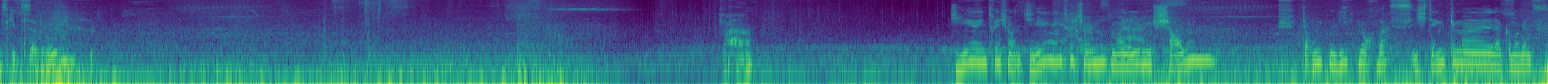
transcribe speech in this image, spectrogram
Was gibt's da drüben? Aha. Sehr interessant, sehr interessant. Mal eben schauen. Da unten liegt noch was. Ich denke mal, da kommen wir ganz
